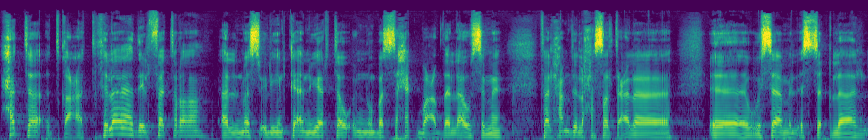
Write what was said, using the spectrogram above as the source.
حتى اتقاعدت خلال هذه الفترة المسؤولين كانوا يرتأوا إنه بستحق بعض الأوسمة. فالحمد لله حصلت على آه، وسام الاستقلال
